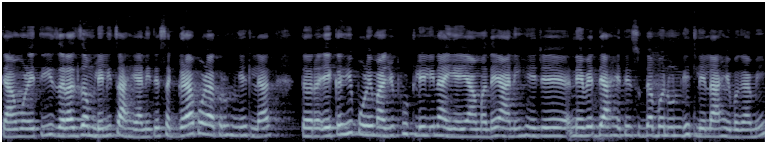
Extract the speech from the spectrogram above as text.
त्यामुळे ती जरा जमलेलीच आहे आणि ते सगळ्या पोळ्या करून घेतल्यात. तर एकही पोळी माझी फुटलेली नाही आहे यामध्ये आणि हे जे नैवेद्य आहे ते सुद्धा बनवून घेतलेलं आहे बघा मी.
